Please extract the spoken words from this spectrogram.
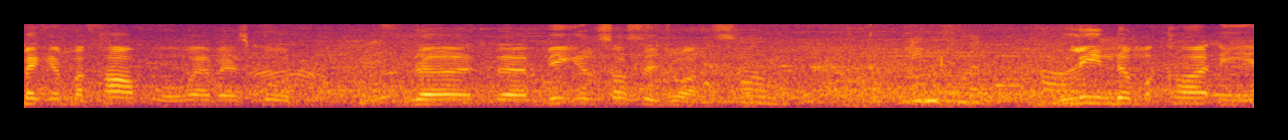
Megan McArthur or whatever it's called, the the vegan sausage ones. Oh, Linda McCartney. Linda McCartney.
